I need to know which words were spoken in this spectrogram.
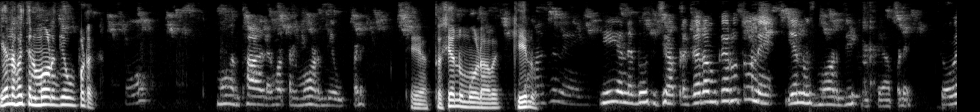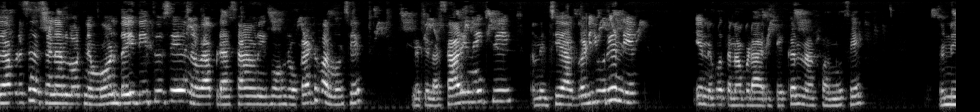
એને હોય મોણ દેવું પડે. મોણ થાળ હોટલ મોણ દેવું પડે. તો શેનું મોણ આવે? ઘીનું? ઘી અને દૂધ જે આપણે ગરમ કર્યું હતું ને, એનું જ મોણ દીધું છે આપણે. તો હવે આપણે છે ને ચણાના લોટને મોણ દઈ દીધું છે અને હવે આપણે આ સાવણી હોંગરો કાઢવાનો છે. એટલે પેલા સાળી નાખવી અને જે આ ગળ્યું રે ને, એને પોતાને આપણે આ રીતે કરી નાખવાનું છે. અને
